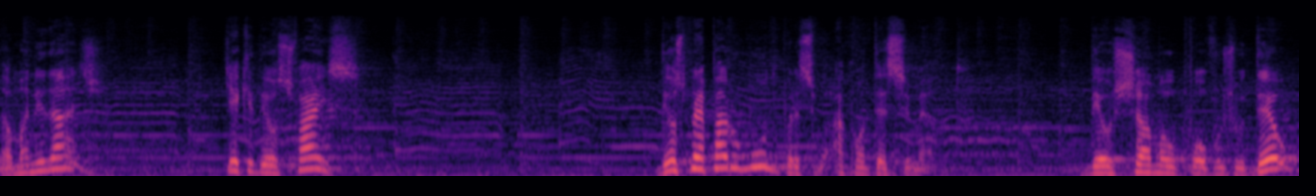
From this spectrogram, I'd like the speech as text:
da humanidade que, que Deus faz? Deus prepara o mundo para esse acontecimento. Deus chama o povo judeu,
